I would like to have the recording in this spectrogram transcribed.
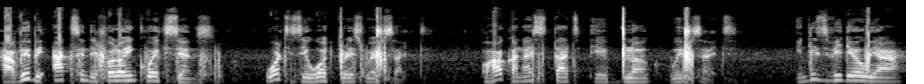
Have you been asking the following questions? What is a WordPress website? Or how can I start a blog website? In this video, we are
